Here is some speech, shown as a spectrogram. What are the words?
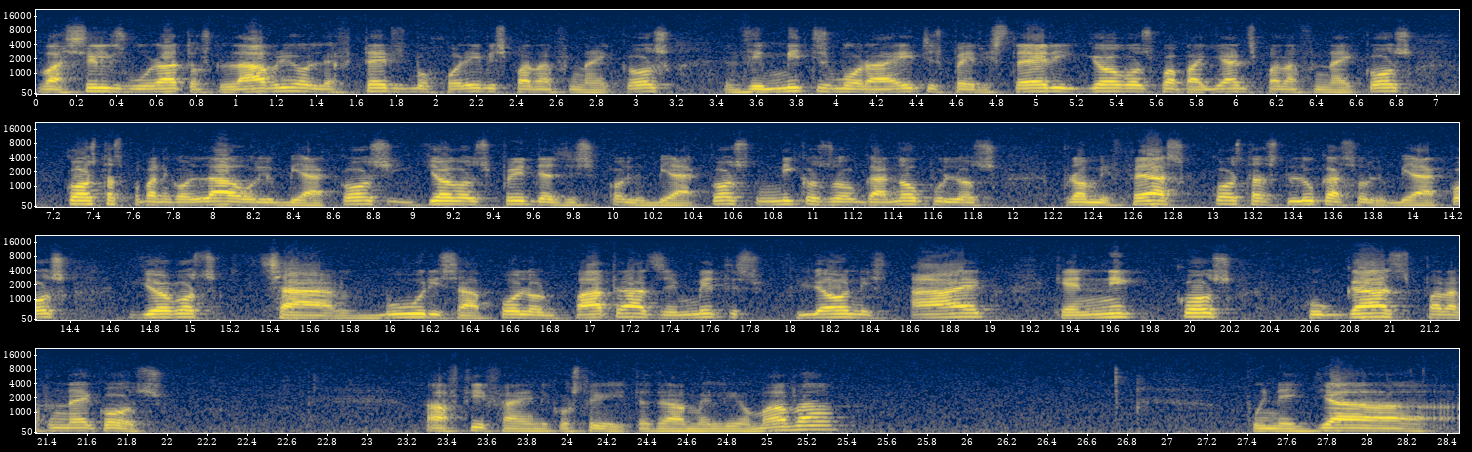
Βασίλης Μουράτος Λαύριο, Λευτέρης Μποχορίδης Παναφυναϊκός, Δημήτρης Μωραΐτης Περιστέρη, Γιώργος Παπαγιάννης Παναφυναϊκός, Κώστας Παπανικολάου Ολυμπιακός, Γιώργος Πρίντεζης Ολυμπιακός, Νίκος Ρογκανόπουλος Προμηθέας, Κώστας Λούκας Ολυμπιακός, Γιώργος Τσαρμπούρης Απόλλων Πάτρας, Δημήτρης Φλιώνης ΑΕΚ και Νίκος Κουγκάς Παναφυναϊκός. Αυτή θα είναι η 24 μελή ομάδα που είναι για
